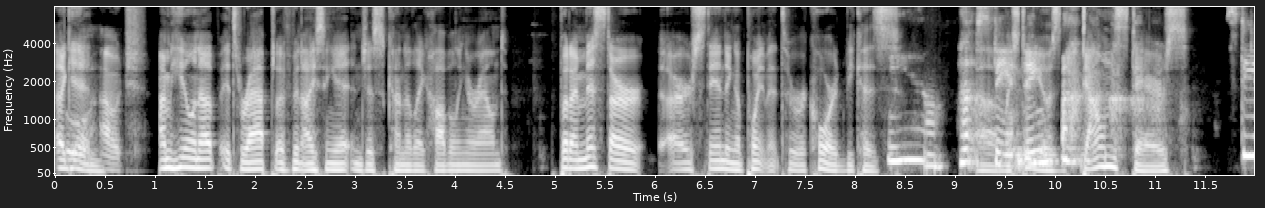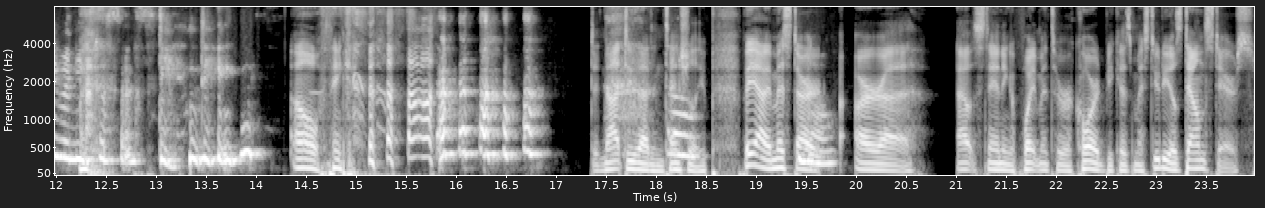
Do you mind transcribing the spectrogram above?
again, Ooh, ouch. I'm healing up. It's wrapped. I've been icing it and just kind of like hobbling around. But I missed our our standing appointment to record because Yeah. uh, my Standing. studio's downstairs. Steven, you just said standing. Oh, thank. Did not do that intentionally. But yeah, I missed our No. our uh, outstanding appointment to record because my studio's downstairs,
